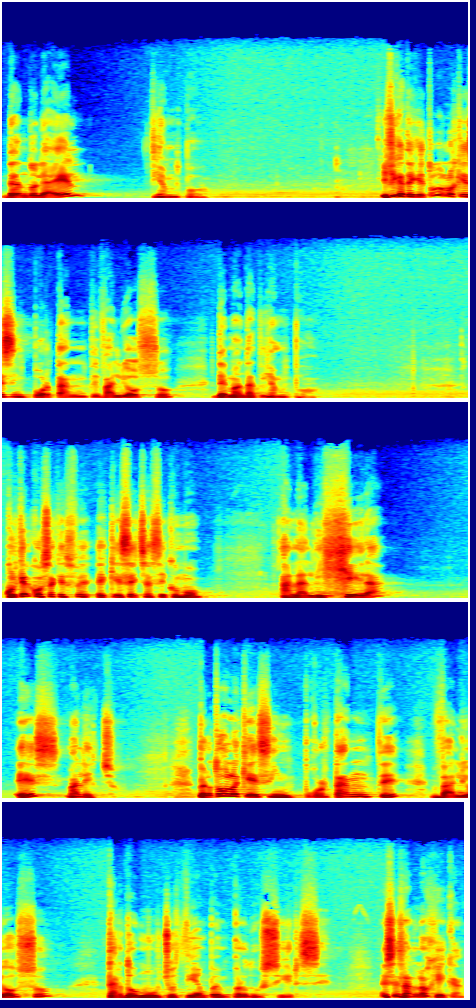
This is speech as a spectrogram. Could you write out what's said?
dándole a Él tiempo. Y fíjate que todo lo que es importante, valioso, demanda tiempo. Cualquier cosa que es, eh, que es hecha así como a la ligera es mal hecho. Pero todo lo que es importante, valioso, tardó mucho tiempo en producirse. Esa es la lógica,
